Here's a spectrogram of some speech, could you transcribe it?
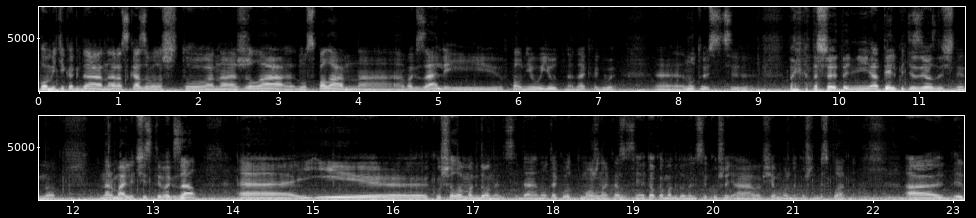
Помните, когда она рассказывала, что она жила, ну, спала на вокзале и вполне уютно, да, как бы, э, ну, то есть, э, понятно, что это не отель пятизвездочный, но нормальный чистый вокзал, э, и кушала в Макдональдсе, да, ну, так вот, можно, оказывается, не только в Макдональдсе кушать, а вообще можно кушать бесплатно. А, э,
